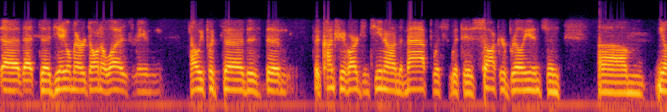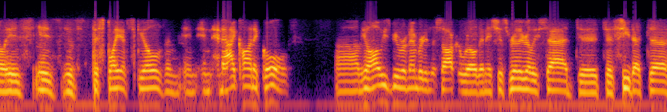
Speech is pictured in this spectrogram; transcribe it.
uh, that uh, Diego Maradona was. I mean, how he put uh, the, the the country of Argentina on the map with with his soccer brilliance and um, you know his his his display of skills and and, and, and iconic goals. Um, he'll always be remembered in the soccer world, and it's just really, really sad to to see that uh,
